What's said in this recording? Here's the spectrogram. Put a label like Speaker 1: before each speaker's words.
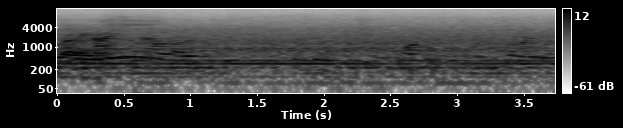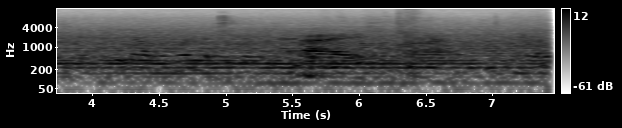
Speaker 1: Right.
